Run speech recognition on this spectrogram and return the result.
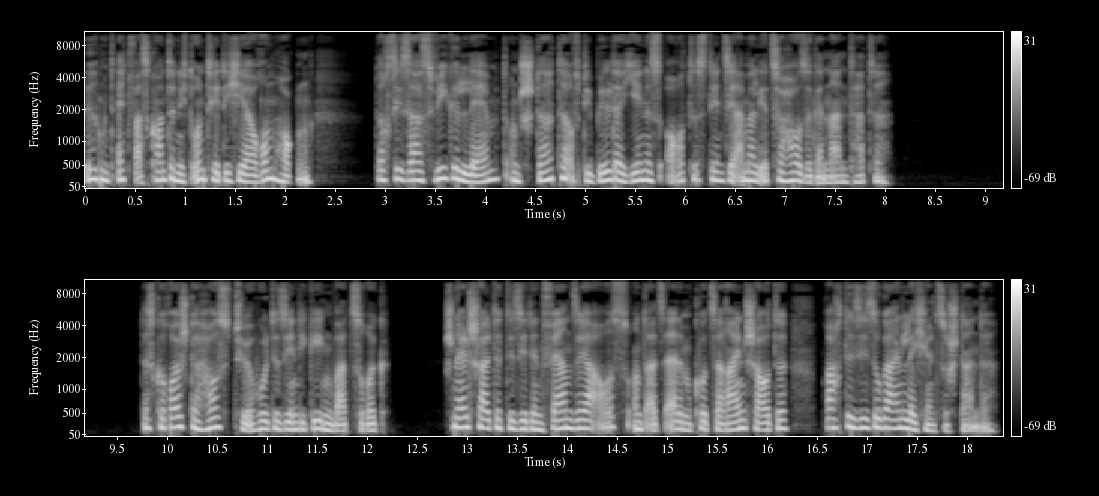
Irgendetwas konnte nicht untätig hier herumhocken, doch sie saß wie gelähmt und starrte auf die Bilder jenes Ortes, den sie einmal ihr Zuhause genannt hatte. Das Geräusch der Haustür holte sie in die Gegenwart zurück. Schnell schaltete sie den Fernseher aus, und als Adam kurz hereinschaute, brachte sie sogar ein Lächeln zustande.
